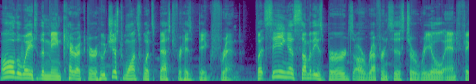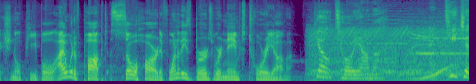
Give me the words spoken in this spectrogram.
all the way to the main character who just wants what's best for his big friend. But seeing as some of these birds are references to real and fictional people, I would have popped so hard if one of these birds were named Toriyama. Go, Toriyama. Teach a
